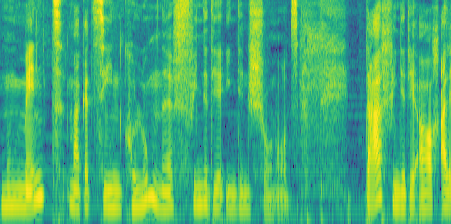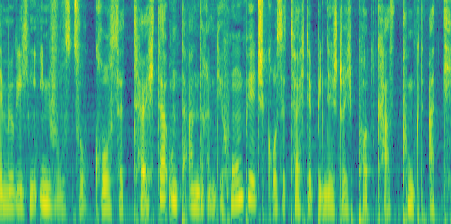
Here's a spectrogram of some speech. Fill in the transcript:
Moment-Magazin-Kolumne findet ihr in den Shownotes. Da findet ihr auch alle möglichen Infos zu Große Töchter, unter anderem die Homepage großetöchter-podcast.at,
